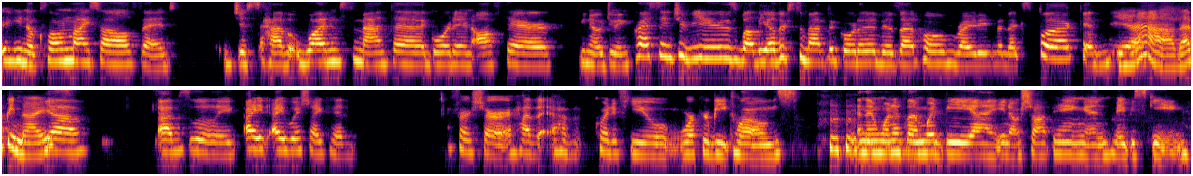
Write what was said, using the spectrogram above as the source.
uh, you know, clone myself and just have one Samantha Gordon off there, you know, doing press interviews while the other Samantha Gordon is at home writing the next book. And yeah, know, that'd be nice. Yeah, absolutely. I, I wish I could for sure have have quite a few worker bee clones and then one of them would be uh, you know shopping and maybe skiing.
